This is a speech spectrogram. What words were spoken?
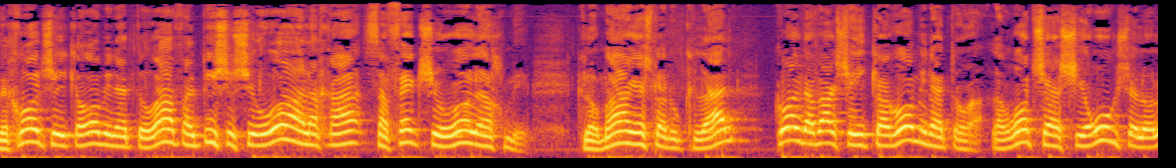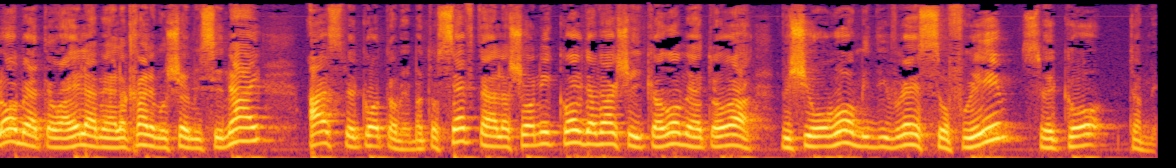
וכל שעיקרו מן התורה, אף על פי ששיעורו ההלכה, ספק שיעורו להחמיר. כלומר, יש לנו כלל, כל דבר שעיקרו מן התורה, למרות שהשיעור שלו לא מהתורה, אלא מהלכה למשה מסיני, אז ספקו טמא. בתוספתא הלשוני, כל דבר שעיקרו מהתורה ושיעורו מדברי סופרים, ספקו טמא.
